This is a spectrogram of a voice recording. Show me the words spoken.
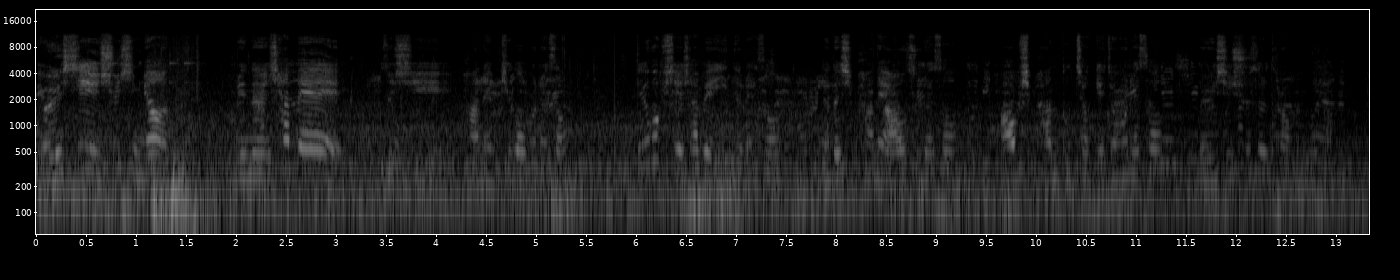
10시 쉬시면 우리는 샵에 6시 반에 픽업을 해서 7시에 샵에 인을 해서 8시 반에 아웃을 해서 9시 반 도착 예정을 해서 10시 슛을 들어갑니다.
